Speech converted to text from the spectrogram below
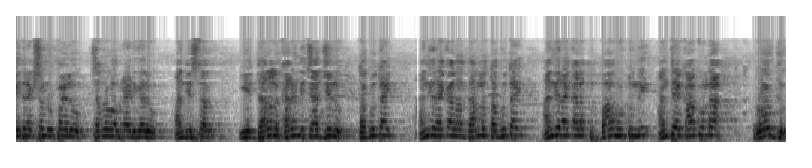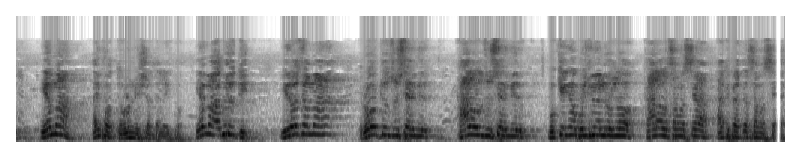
ఐదు లక్షల రూపాయలు చంద్రబాబు నాయుడు గారు అందిస్తారు. ఈ ధరలు కరెంటు ఛార్జీలు తగ్గుతాయి అన్ని రకాల ధరలు తగ్గుతాయి అన్ని రకాల బాగుంటుంది. అంతేకాకుండా రోడ్లు. ఏమా అయిపోతుంది రెండు నిమిషాలు అయిపోతుంది. ఏమా అభివృద్ధి? ఈ రోజమ్మా రోడ్లు చూశారు మీరు కాలువలు చూశారు మీరు. ముఖ్యంగా భుజమల్లూరులో కాలువల సమస్య అతిపెద్ద సమస్య.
